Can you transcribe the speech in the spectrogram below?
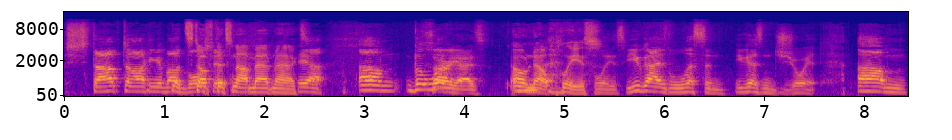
Stop talking about But bullshit. stuff that's not Mad Max. Yeah. Um, But what- Sorry, guys. Oh no, please. Please, you guys listen. You guys enjoy it. Um,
